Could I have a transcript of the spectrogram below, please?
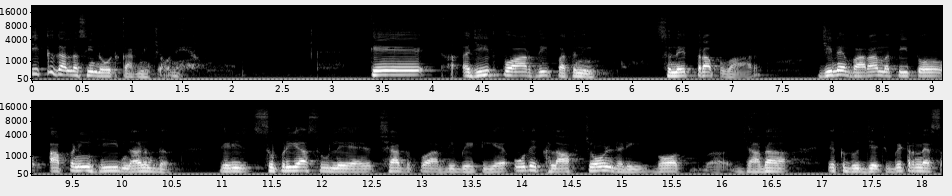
ਇੱਕ ਗੱਲ ਅਸੀਂ ਨੋਟ ਕਰਨੀ ਚਾਹੁੰਦੇ ਹਾਂ। ਕਿ ਅਜੀਤ ਪਵਾਰ ਦੀ ਪਤਨੀ ਸੁਨੇਤਰਾ ਪਵਾਰ ਜਿਨੇ ਬਾਰਾਮਤੀ ਤੋਂ ਆਪਣੀ ਹੀ ਨਣਦ ਜਿਹੜੀ ਸੁਪਰੀਆ ਸੂਲੇ ਹੈ, ਸ਼ਰਦ ਪਵਾਰ ਦੀ ਬੇਟੀ ਹੈ, ਉਹਦੇ ਖਿਲਾਫ ਚੋਣ ਲੜੀ ਬਹੁਤ ਜ਼ਿਆਦਾ ਇੱਕ ਦੂਜੇ 'ਚ ਬਿਟਰਨੈਸ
